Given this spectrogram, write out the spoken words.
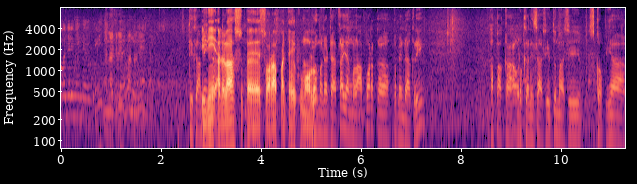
Kalau dari Mendagri? Mendagri mana nih? Di kami Ini adalah eh, suara Pak Cahyo Kumolo. Belum ada data yang melapor ke Kemendagri apakah organisasi itu masih skopnya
